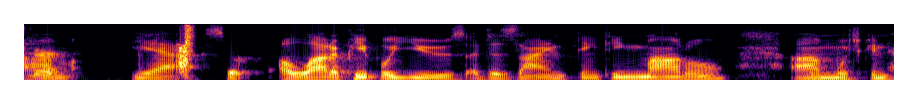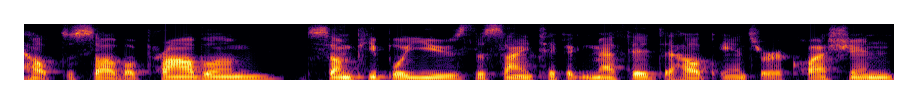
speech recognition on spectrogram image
Sure. Um, yeah, so a lot of people use a design thinking model, um, mm-hmm. which can help to solve a problem. Some people use the scientific method to help answer a question.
